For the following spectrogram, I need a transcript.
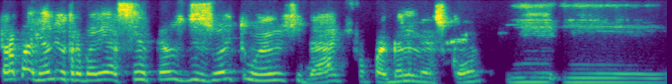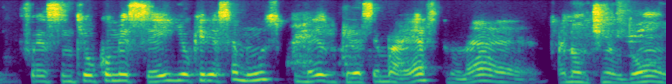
trabalhando. Eu trabalhei assim até os 18 anos de idade, fui pagando minhas contas. E, e, foi assim que eu comecei. E eu queria ser músico mesmo, queria ser maestro, né? Eu não tinha o dom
